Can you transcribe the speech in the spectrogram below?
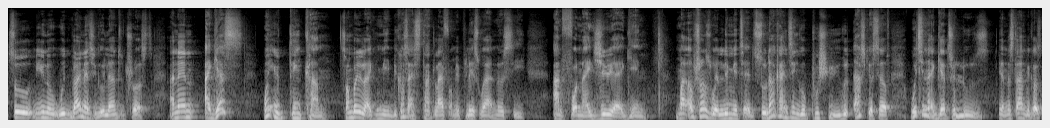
So, you know, with blindness, you go learn to trust. And then I guess when you think calm, somebody like me, because I start life from a place where I know see, and for Nigeria again, my options were limited. So that kind of thing go push you. You go ask yourself, which thing I get to lose? You understand? Because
